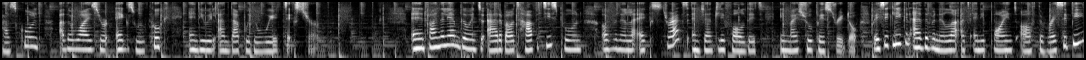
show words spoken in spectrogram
has cooled, otherwise your eggs will cook and you will end up with a weird texture. And finally, I'm going to add about half a teaspoon of vanilla extract and gently fold it in my choux pastry dough. Basically, you can add the vanilla at any point of the recipe,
